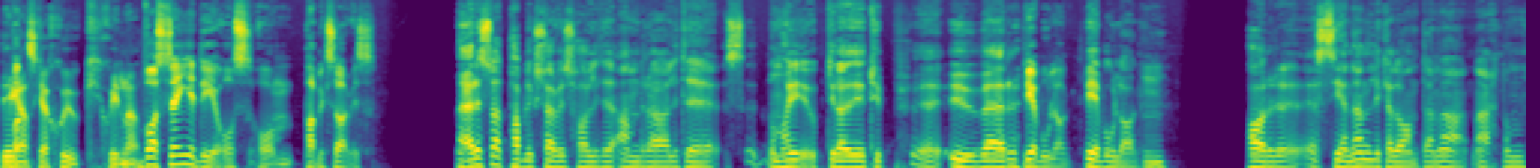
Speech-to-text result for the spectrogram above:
Det är Va- ganska sjuk skillnad. Vad säger det oss om public service? Är det så att public service har lite andra, lite, de har ju uppdelade typ eh, UR, Tre bolag. tre bolag. Mm. Har eh, CNN likadant där med? Nej, de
